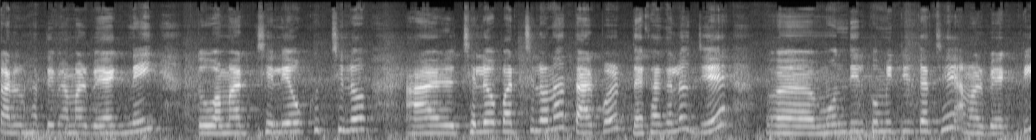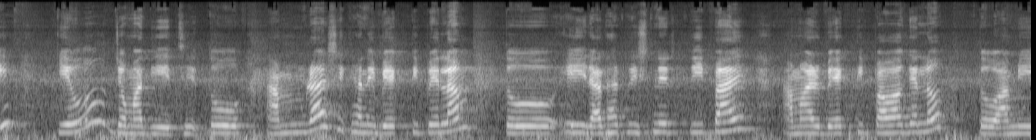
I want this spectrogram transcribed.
কারোর হাতে আমার ব্যাগ নেই। তো আমার ছেলেও খুঁজছিল, আর ছেলেও পারছিল না। তারপর দেখা গেল যে মন্দির কমিটির কাছে আমার ব্যাগটি কেউ জমা দিয়েছে। তো আমরা সেখানে ব্যাগটি পেলাম। তো এই রাধাকৃষ্ণের কৃপায় আমার ব্যাগটি পাওয়া গেল। তো আমি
